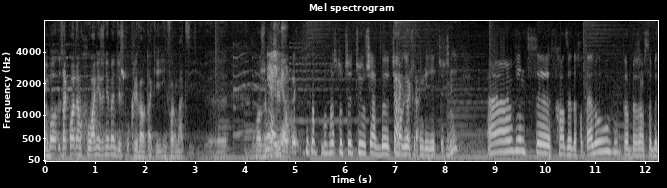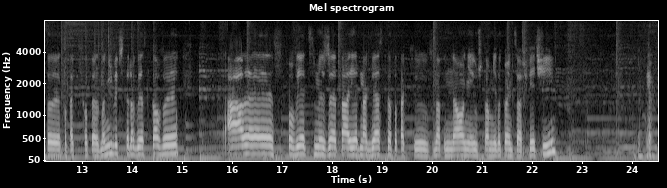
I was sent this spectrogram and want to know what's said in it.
No bo zakładam, Juanie, że nie będziesz ukrywał takiej informacji. Y, y, może Nie możesz... miałby. Tylko po prostu, czy, czy już jakby, czy Tak, mogę tak, już tak. o tym wiedzieć, czy, czy nie? Mhm. A więc e, wchodzę do hotelu, wyobrażam sobie to jako taki hotel, no niby czterogwiazdkowy, ale powiedzmy, że ta jedna gwiazdka to tak na tym neonie już tam nie do końca świeci.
